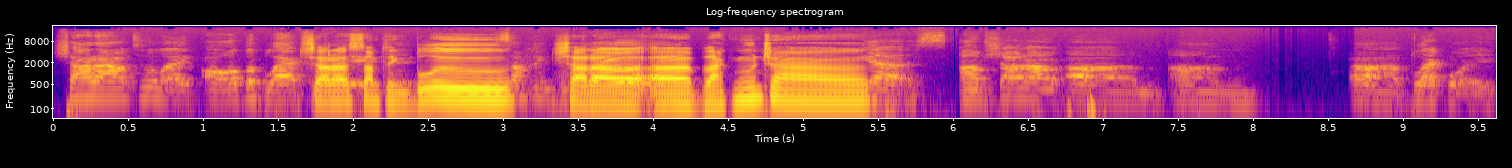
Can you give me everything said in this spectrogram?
Shout out to like all the black Shout out something blue. Something blue. Shout out uh, Black Moonchild. Yes. Um shout out um um uh Black Boy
